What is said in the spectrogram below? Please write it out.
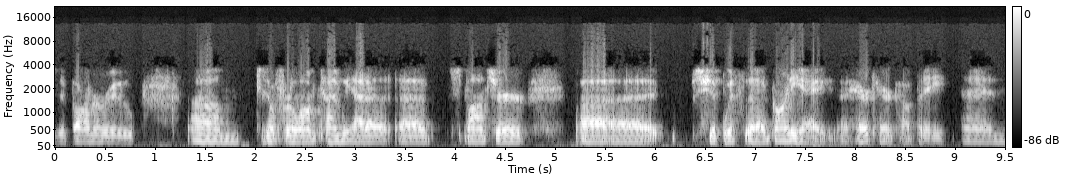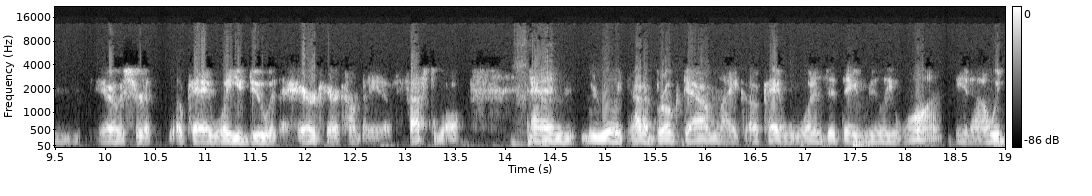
is at Bonnaroo. Um, you know, for a long time we had a, a sponsor uh, ship with uh, Garnier, a hair care company, and you know, it was sort of okay. What do you do with a hair care company at a festival? And we really kind of broke down like, okay, what is it they really want? You know, we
